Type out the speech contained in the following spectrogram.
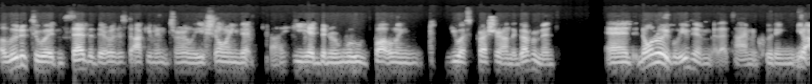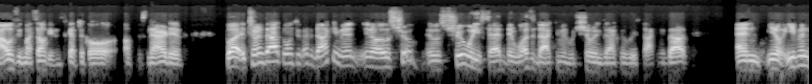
alluded to it and said that there was this document internally showing that uh, he had been removed following U.S. pressure on the government. And no one really believed him at that time, including, you know, I was myself even skeptical of this narrative. But it turns out once we got the document, you know, it was true. It was true what he said. There was a document which showed exactly what he's talking about. And, you know, even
